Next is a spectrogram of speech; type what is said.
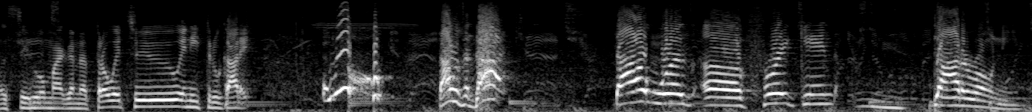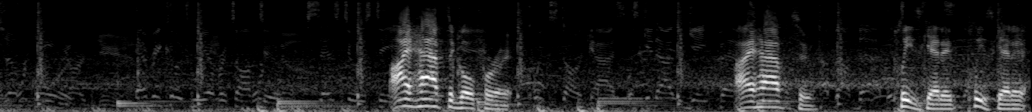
Let's see who am I gonna throw it to, and he threw, got it. That was a dot! That was a freaking dotteroni. I have to go for it. I have to. Please get it. Please get it.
